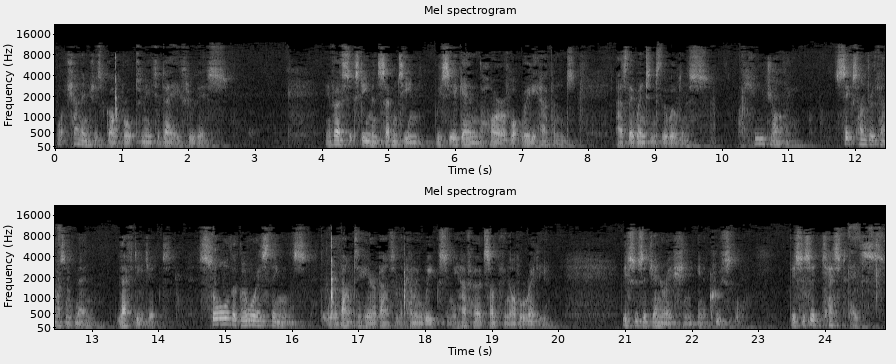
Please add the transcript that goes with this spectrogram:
What challenges God brought to me today through this? In verse 16 and 17, we see again the horror of what really happened as they went into the wilderness. A huge army, 600,000 men, left Egypt, saw the glorious things that we're about to hear about in the coming weeks and we have heard something of already. This was a generation in a crucible. This is a test case.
